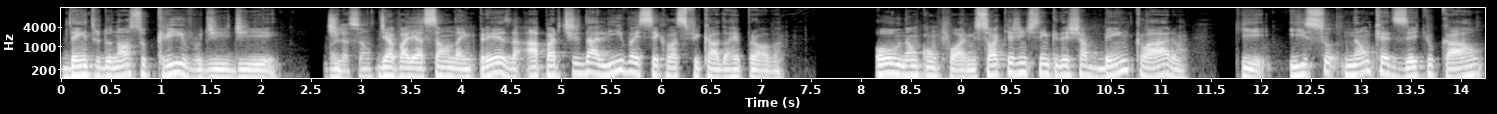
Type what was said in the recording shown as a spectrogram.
dentro do nosso crivo de, de, de, Avaliação. de avaliação da empresa, a partir dali vai ser classificado a reprova. Ou não conforme. Só que a gente tem que deixar bem claro que isso não quer dizer que o carro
